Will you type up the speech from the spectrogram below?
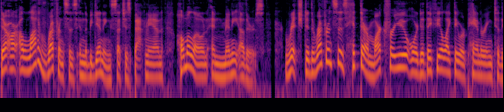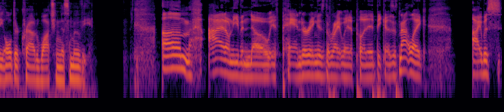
There are a lot of references in the beginning, such as Batman, Home Alone, and many others. Rich, did the references hit their mark for you, or did they feel like they were pandering to the older crowd watching this movie? Um, I don't even know if pandering is the right way to put it because it's not like I was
